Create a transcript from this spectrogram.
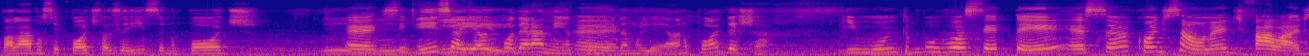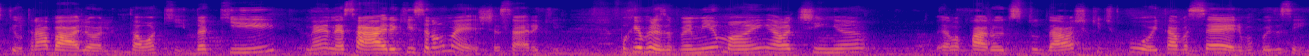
falar, você pode fazer isso, você não pode. É, sim. Isso aí é o empoderamento É. né, da mulher. Ela não pode deixar. E muito por você ter essa condição, né? De falar, de ter o trabalho. Olha, então aqui, daqui, né? Nessa área aqui você não mexe, essa área aqui. Porque, por exemplo, a minha mãe, ela tinha. Ela parou de estudar, acho que tipo, oitava série, uma coisa assim.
